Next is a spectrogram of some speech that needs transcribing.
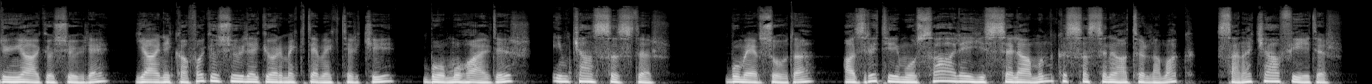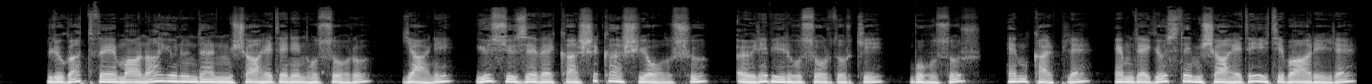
dünya gözüyle yani kafa gözüyle görmek demektir ki bu muhaldir, imkansızdır. Bu mevzuda Hazreti Musa aleyhisselamın kıssasını hatırlamak sana kafidir. Lügat ve mana yönünden müşahedenin huzuru, yani yüz yüze ve karşı karşıya oluşu öyle bir huzurdur ki bu huzur hem kalple hem de gözle müşahede itibariyle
